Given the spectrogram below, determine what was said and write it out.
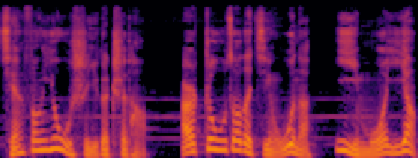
前方又是一个池塘，而周遭的景物呢一模一样。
